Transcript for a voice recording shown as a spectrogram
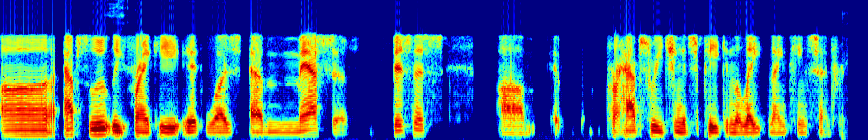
uh, absolutely, Frankie, it was a massive business um, perhaps reaching its peak in the late 19th century.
